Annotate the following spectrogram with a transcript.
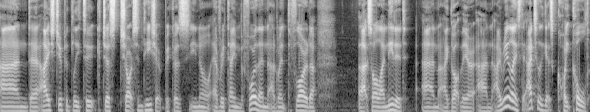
and uh, I stupidly took just shorts and t shirt because, you know, every time before then I'd went to Florida, that's all I needed and I got there and I realised it actually gets quite cold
